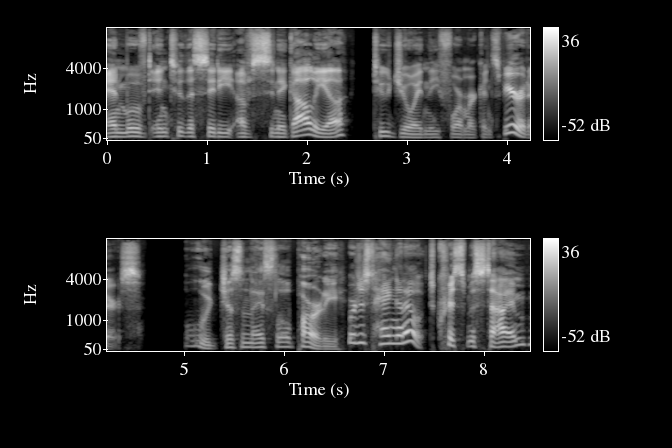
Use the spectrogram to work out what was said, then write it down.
and moved into the city of Senigallia to join the former conspirators. Ooh, just a nice little party. We're just hanging out. It's Christmas time.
